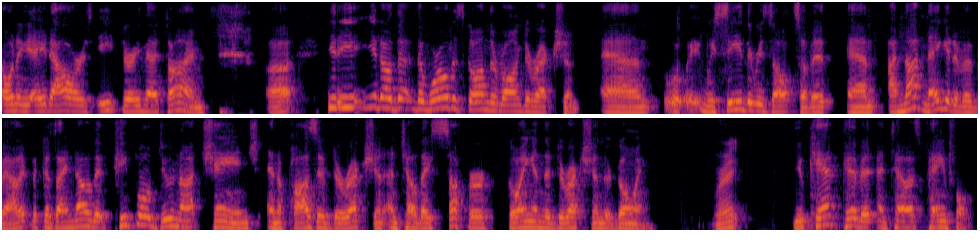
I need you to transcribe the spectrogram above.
only eight hours eat during that time. Uh, you, you know the, the world has gone the wrong direction and we see the results of it. And i'm not negative about it because i know that people do not change in a positive direction until they suffer going in the direction they're going. Right. You can't pivot until it's painful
